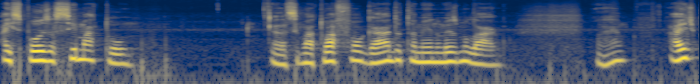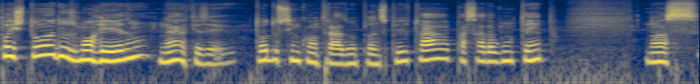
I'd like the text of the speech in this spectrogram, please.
A esposa se matou. Ela se matou afogada também no mesmo lago. Né? Aí depois todos morreram, né? quer dizer, todos se encontraram no plano espiritual, passado algum tempo, nós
